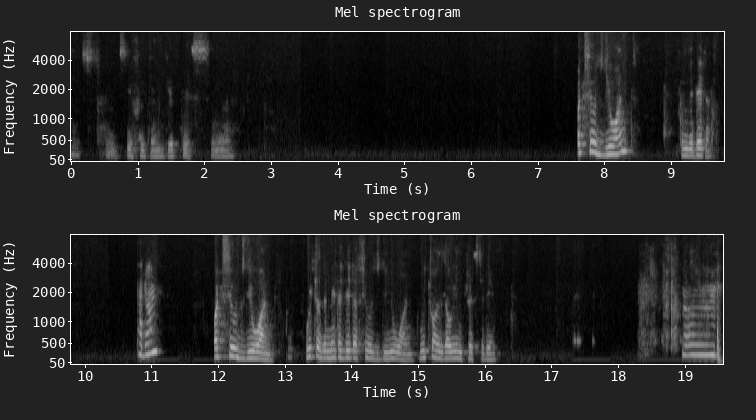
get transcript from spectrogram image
Let's try and see if we can get this. Anyway. What fields do you want from the data? pardon? What fields do you want? Which of the metadata fields do you want? Which ones are we interested in? Um,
